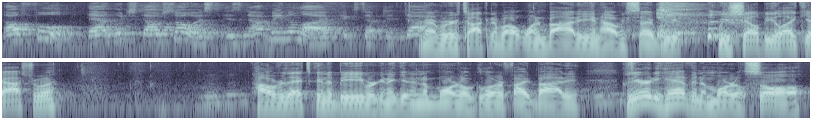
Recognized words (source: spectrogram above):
Thou fool, that which thou sowest is not made alive except it die. Remember, we were talking about one body and how we said we, we shall be like Yahshua? Mm-hmm. However, that's going to be, we're going to get an immortal, glorified body. Because we already have an immortal soul,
